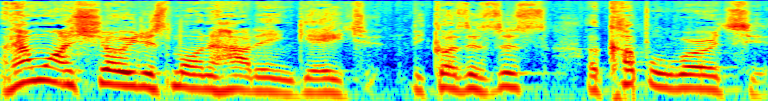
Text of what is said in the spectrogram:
And I want to show you this morning how to engage it because there's just a couple words here.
